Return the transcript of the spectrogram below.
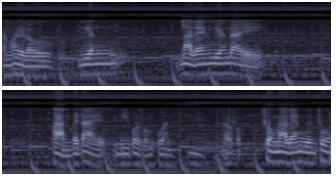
ทำให้เราเลี้ยง หน้าแรงเลี้ยงได้ ผ่านไปได้ดีพอสมควรอืมแล้วก็ช่วงหน้าแรงเป็นช่วง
